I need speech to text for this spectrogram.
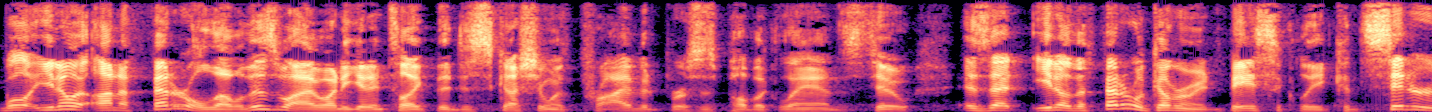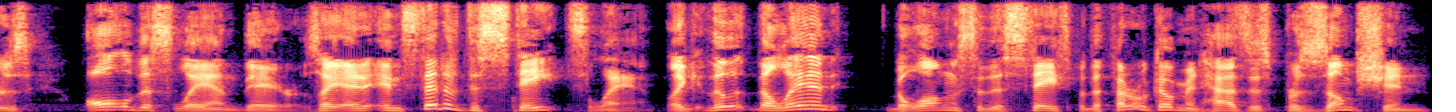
well, you know, on a federal level, this is why I want to get into like the discussion with private versus public lands too. Is that you know the federal government basically considers all this land theirs, like and instead of the state's land, like the the land belongs to the states, but the federal government has this presumption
